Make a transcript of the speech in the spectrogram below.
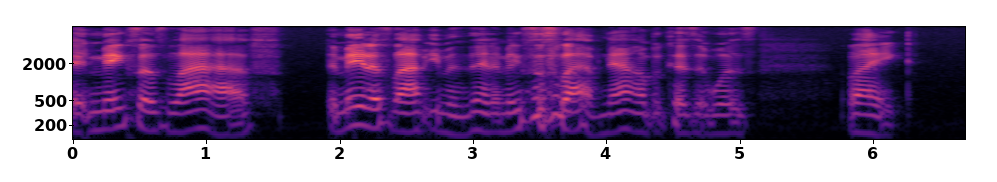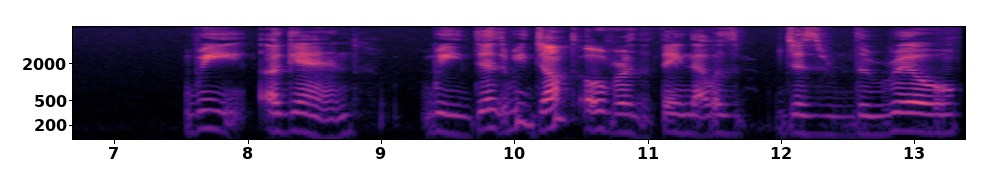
it makes us laugh. It made us laugh even then. It makes us laugh now because it was like we again we did we jumped over the thing that was just the real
